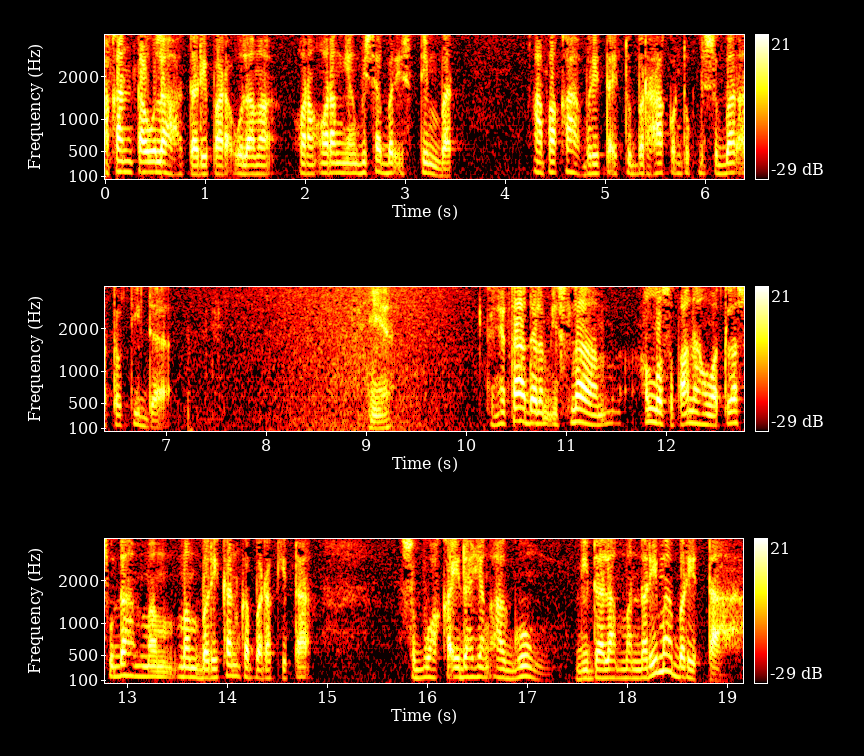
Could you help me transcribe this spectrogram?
Akan tahulah dari para ulama orang-orang yang bisa beristimbat apakah berita itu berhak untuk disebar atau tidak. Ya. Ternyata dalam Islam Allah Subhanahu wa taala sudah memberikan kepada kita sebuah kaidah yang agung di dalam menerima berita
